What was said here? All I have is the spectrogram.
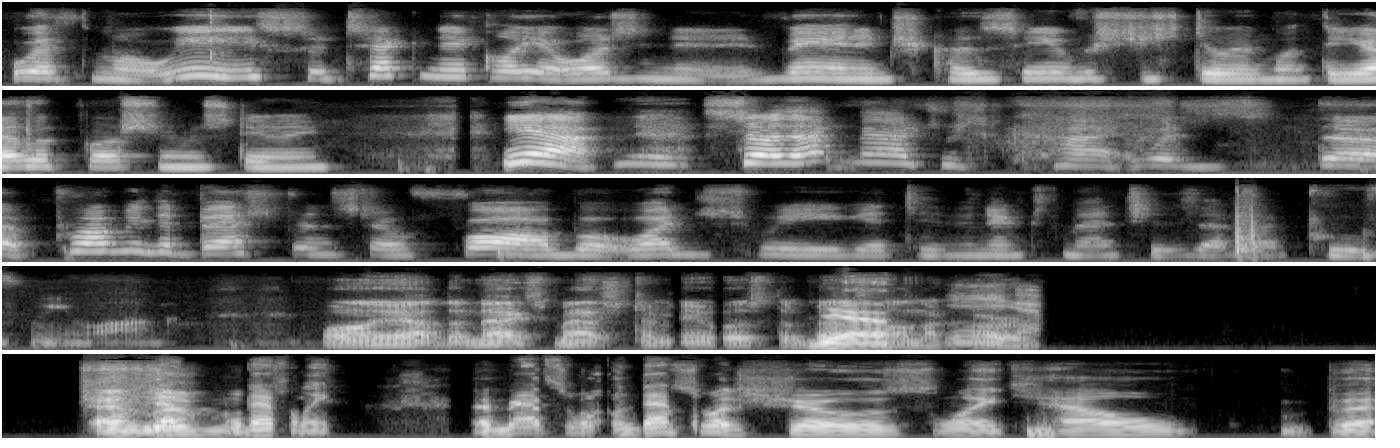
with Maryse, so technically it wasn't an advantage because he was just doing what the other person was doing. Yeah, so that match was kind was the probably the best one so far, but once we get to the next matches, that might prove me wrong. well, yeah, the next match to me was the best Yeah. on the card. Yeah. And Yep, Liv definitely. And That's that's what- what that's what- shows like how be-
